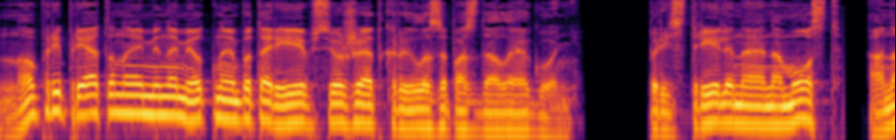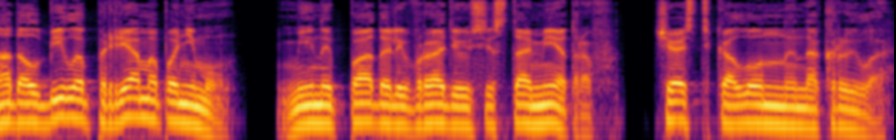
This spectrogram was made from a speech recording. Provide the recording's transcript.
Но припрятанная минометная батарея все же открыла запоздалый огонь. Пристреленная на мост, она долбила прямо по нему. Мины падали в радиусе ста метров. Часть колонны накрыла.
